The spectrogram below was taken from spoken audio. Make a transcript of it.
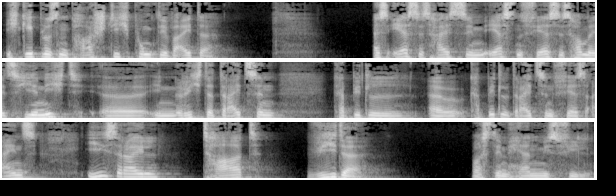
Ich gebe bloß ein paar Stichpunkte weiter. Als erstes heißt es im ersten Vers, das haben wir jetzt hier nicht, äh, in Richter 13, Kapitel, äh, Kapitel 13, Vers 1, Israel tat wieder, was dem Herrn missfiel.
